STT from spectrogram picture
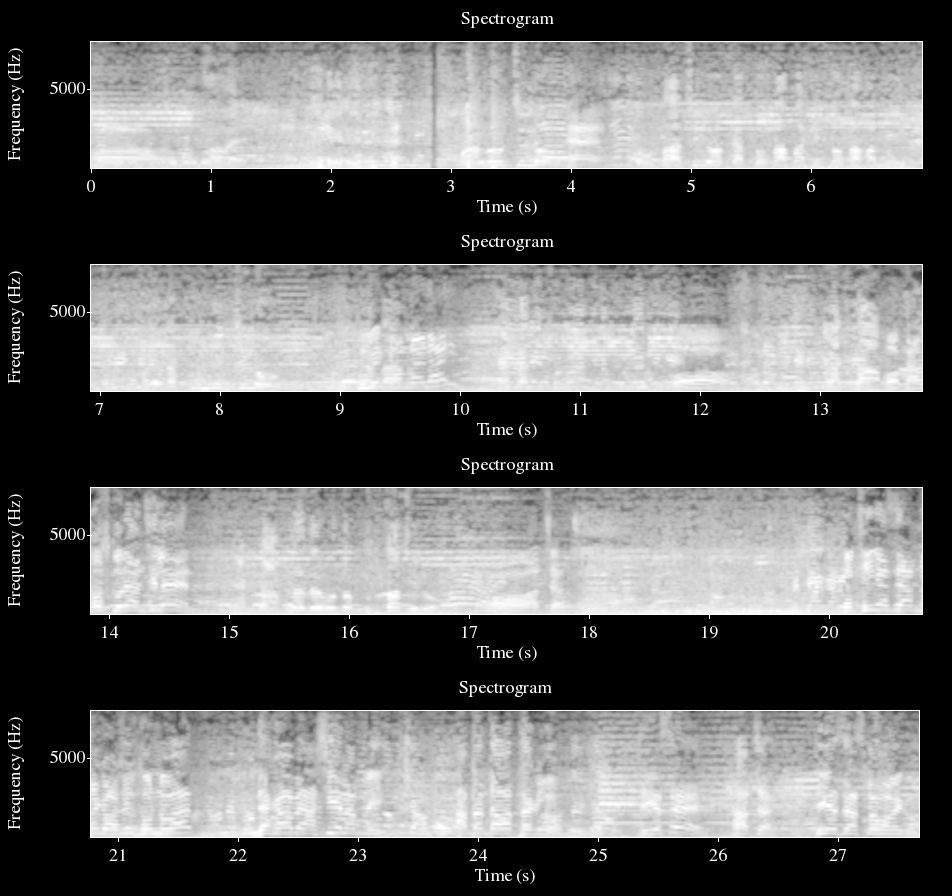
হ্যাঁ বানর ছিল হ্যাঁ। তোতা ছিল একটা তোতা পাখি তোতা পাখি একটা কুমির ছিল। কুমির কামড়ায় নাই? ও। একটা ও কাগজ করে আনছিলেন? একটা আপনাদের মতো কুত্তা ছিল। ও আচ্ছা আচ্ছা। তো ঠিক আছে, আপনাকে অশেষ ধন্যবাদ। দেখা হবে, আসিয়েন আপনি। আপনার দাওয়াত থাকল। ঠিক আছে? আচ্ছা ঠিক আছে, আসসালামু আলাইকুম।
